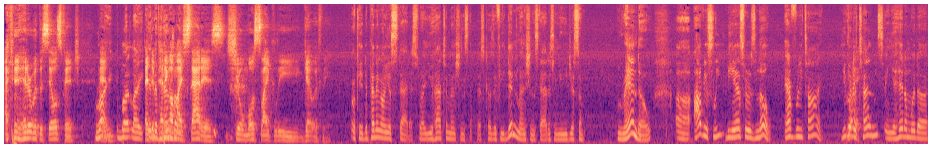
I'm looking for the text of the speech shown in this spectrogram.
I can hit her with the sales pitch. Right and, but like and depending on, on my status she'll most likely get with me. Okay depending on your status right? You had to mention status because if you didn't mention status and you were just some rando uh obviously the answer is no every time. You go right. to tens and you hit them with a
